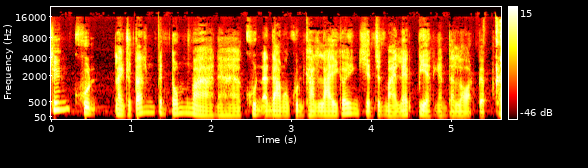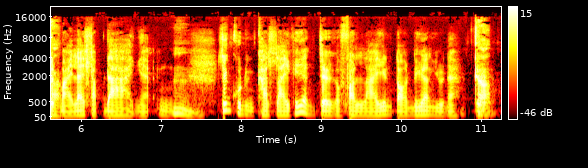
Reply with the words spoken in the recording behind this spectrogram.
ซึ่งคุณหลังจากนั้นเป็นต้นมานะฮะคุณอดัมกับคุณคันไลก็ยังเขียนจดหมายแลกเปลี่ยนกันตลอดแบบครับจดหมายรายสัปดาห์อย่างเงี้ยอืมอืมซึ่งคุณคันไลก็ยังเจอกับฟันไลยังต่อเนื่องอยู่นะครับเออ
